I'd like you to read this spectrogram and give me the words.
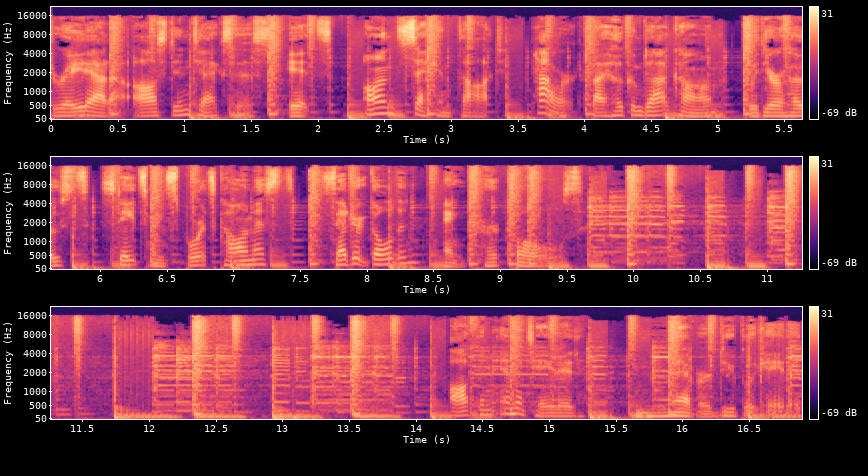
Straight out of Austin, Texas, it's On Second Thought, powered by Hook'em.com, with your hosts, statesman sports columnists Cedric Golden and Kirk Bohls. Often imitated, never duplicated.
